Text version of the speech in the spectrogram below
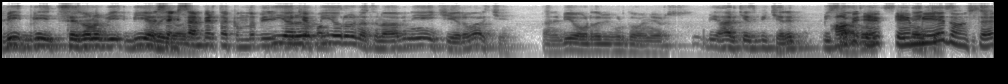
bir, bir sezonu bir, bir yarı 81 oynatın. takımlı bir bir yarı bir yarı oynatın abi. Niye iki yarı var ki? Hani bir orada bir burada oynuyoruz. Bir herkes bir kere bir sahada Abi NBA'ye dönse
